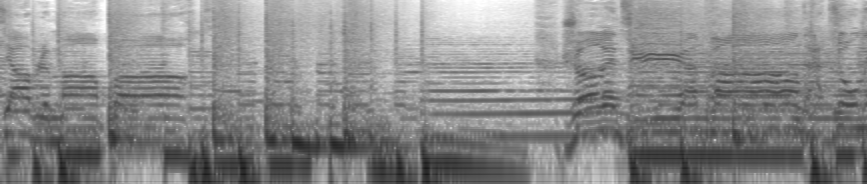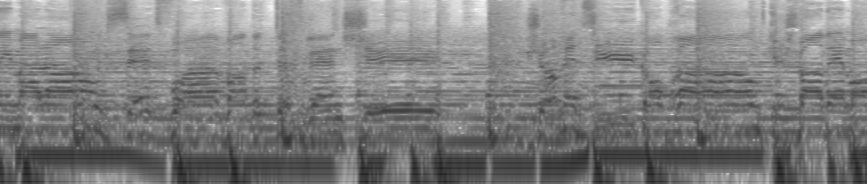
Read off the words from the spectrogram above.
diable m'emporte. J'aurais dû apprendre à tourner ma langue cette fois avant de te frencher. J'aurais dû comprendre que je vendais mon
